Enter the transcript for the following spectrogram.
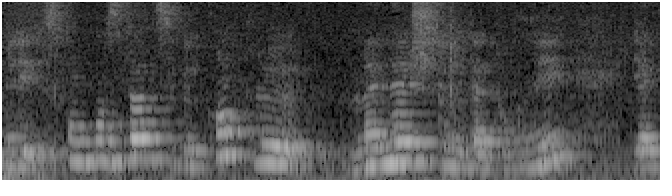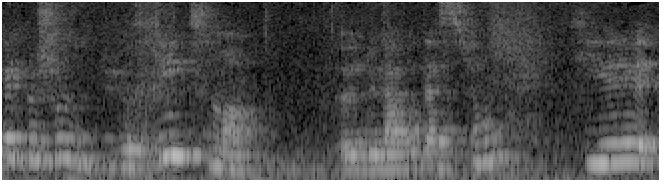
Mais ce qu'on constate, c'est que quand le manège se met à tourner, il y a quelque chose du rythme de la rotation qui est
